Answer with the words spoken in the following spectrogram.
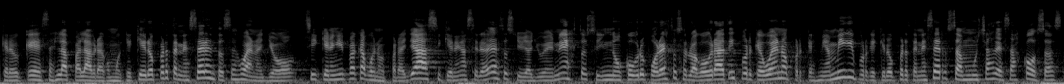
Creo que esa es la palabra, como que quiero pertenecer, entonces bueno, yo si quieren ir para acá, bueno, para allá, si quieren hacer esto, si yo ayudo en esto, si no cobro por esto, se lo hago gratis porque bueno, porque es mi amiga y porque quiero pertenecer, o sea, muchas de esas cosas.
